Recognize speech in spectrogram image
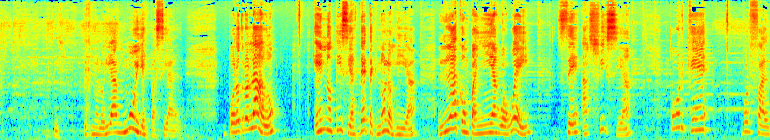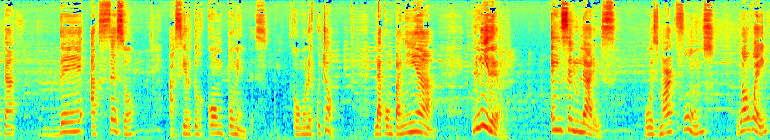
de tecnología muy espacial. Por otro lado, en noticias de tecnología, la compañía Huawei se asfixia porque por falta de acceso a ciertos componentes. Como lo escuchó, la compañía líder en celulares o smartphones, Huawei,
